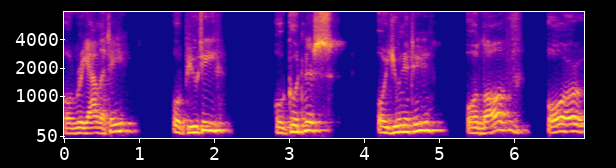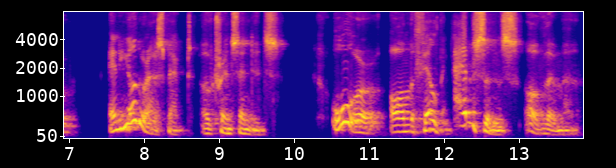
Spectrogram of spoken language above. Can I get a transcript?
or reality or beauty or goodness or unity or love or any other aspect of transcendence or on the felt absence of them.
